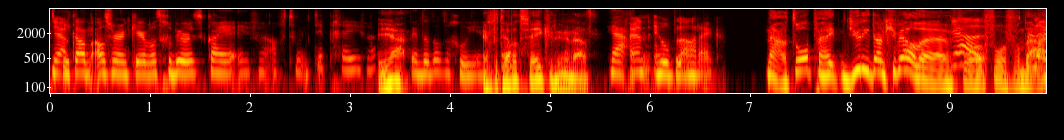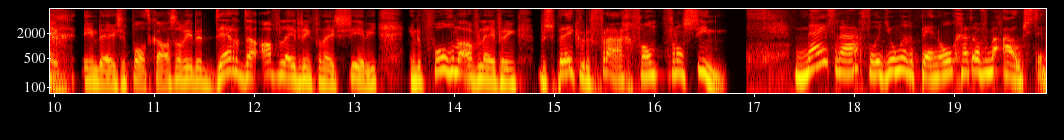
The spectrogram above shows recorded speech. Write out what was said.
Ja. Je kan, als er een keer wat gebeurt, kan je even af en toe een tip geven. Ja, Ik denk dat dat een goede is. en vertel het zeker inderdaad. Ja. En heel belangrijk. Nou, top. Hey, jullie dankjewel eh Ja, voor, voor vandaag in deze podcast. Alweer de derde aflevering van deze serie. In de volgende aflevering bespreken we de vraag van Francine. Mijn vraag voor het jongere panel gaat over mijn oudste,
